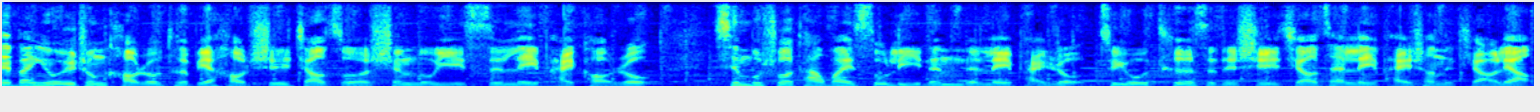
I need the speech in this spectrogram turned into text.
塞班有一种烤肉特别好吃，叫做圣路易斯肋排烤肉。先不说它外酥里嫩的肋排肉，最有特色的是浇在肋排上的调料。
